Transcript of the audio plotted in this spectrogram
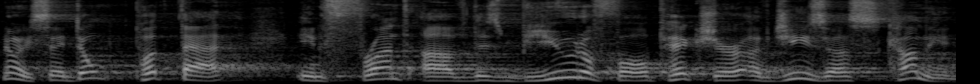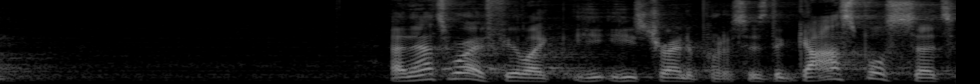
No, he's saying don't put that in front of this beautiful picture of Jesus coming. And that's where I feel like he's trying to put us is the gospel sets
